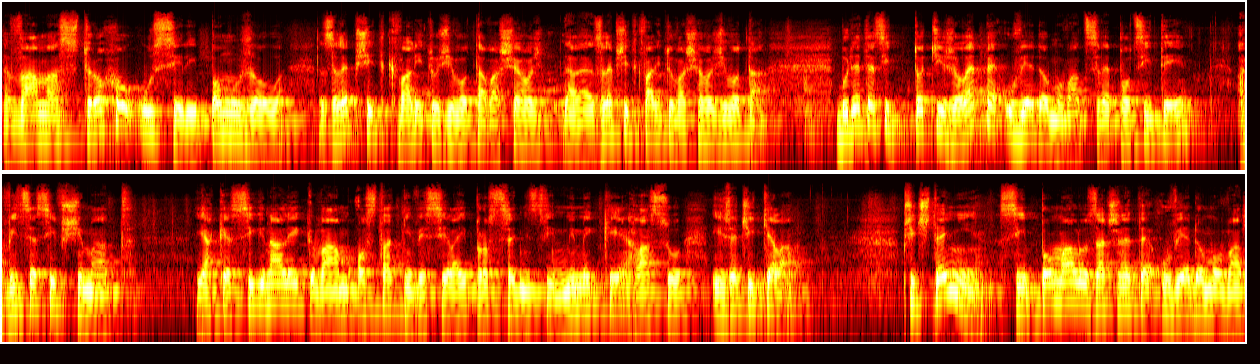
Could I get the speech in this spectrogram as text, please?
vám s trochou úsilí pomůžou zlepšit kvalitu života vašeho, eh, zlepšit kvalitu vašeho života. Budete si totiž lépe uvědomovat své pocity a více si všimat, jaké signály k vám ostatní vysílají prostřednictvím mimiky, hlasu i řeči těla. Při čtení si pomalu začnete uvědomovat,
